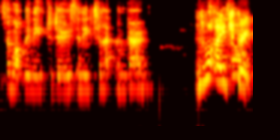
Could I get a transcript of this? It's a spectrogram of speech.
so what they need to do is they need to let them go. And what age group?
